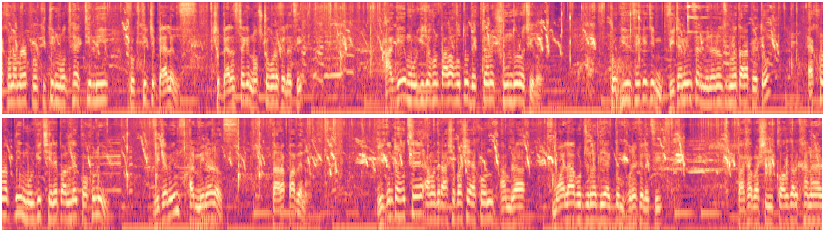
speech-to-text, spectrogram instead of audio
এখন আমরা প্রকৃতির মধ্যে অ্যাকচুয়ালি প্রকৃতির যে ব্যালেন্স সে ব্যালেন্সটাকে নষ্ট করে ফেলেছি। আগে মুরগি যখন পালা হতো, দেখতে অনেক সুন্দরও ছিল। প্রকৃতি থেকে যে ভিটামিনস আর মিনারেলসগুলো তারা পেত, এখন আপনি মুরগি ছেড়ে পারলে কখনোই ভিটামিনস আর মিনারেলস তারা পাবে না। রিজনটা হচ্ছে আমাদের আশেপাশে এখন আমরা ময়লা আবর্জনা দিয়ে একদম ভরে ফেলেছি। পাশাপাশি কলকারখানার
